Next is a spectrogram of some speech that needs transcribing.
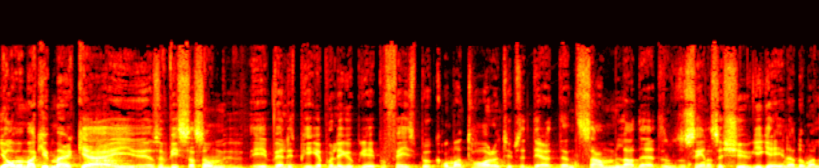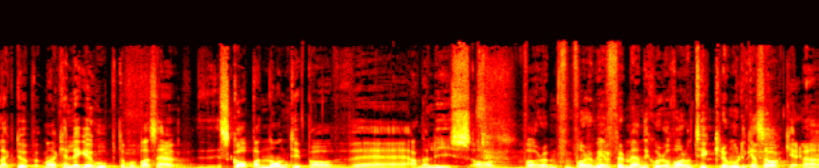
Ja, men man kan ju märka alltså, vissa som är väldigt pigga på att lägga upp grejer på Facebook. Om man tar en typ, det- den samlade, de, senaste 20 grejerna de har lagt upp. Man kan lägga ihop dem och bara så här, skapa någon typ av eh, analys av vad de, vad de är för människor och vad de tycker om olika saker.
